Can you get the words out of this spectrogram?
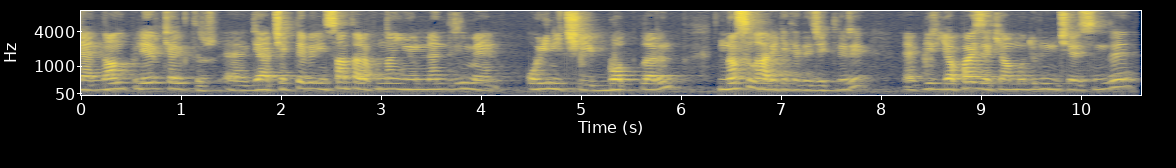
yani non-player character, e, gerçekte bir insan tarafından yönlendirilmeyen oyun içi botların nasıl hareket edecekleri e, bir yapay zeka modülünün içerisinde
